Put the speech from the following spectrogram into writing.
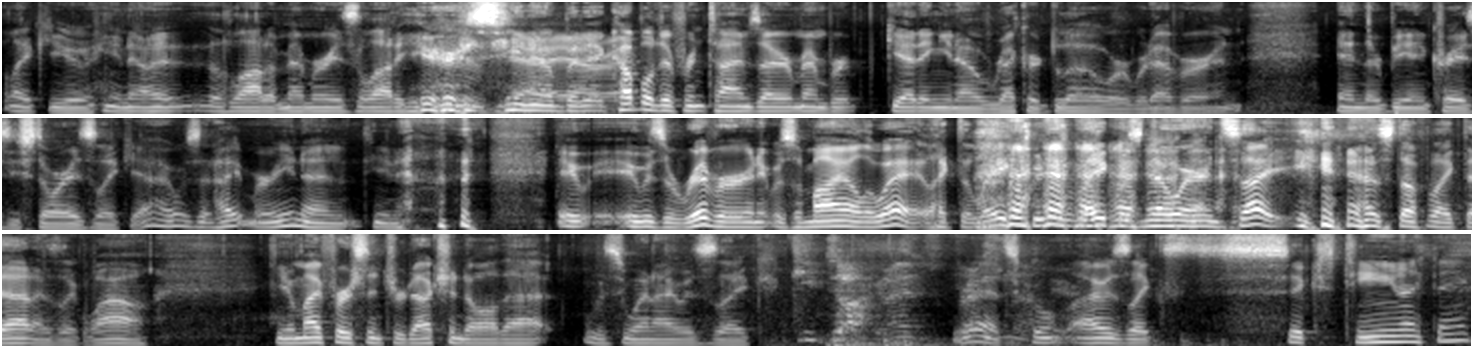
like you, you know, a lot of memories, a lot of years, mm, you Yeah, know, yeah, but a right. couple couple different times I remember getting, you know, record low or whatever. And, and there being crazy stories like, yeah, I was at Hite Marina and, you know, it, it was a river and it was a mile away. Like the lake, the lake was nowhere in sight, you know, stuff like that. I was like, wow. You know, my first introduction to all that was when I was like, Keep talking. yeah, it's cool. I was like 16, I think,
